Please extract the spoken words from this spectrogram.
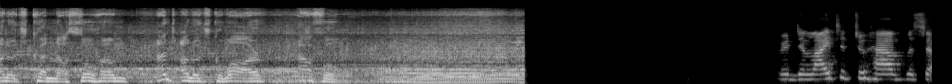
Anuj Khanna Sohum and Anuj Kumar, Affle. We're delighted to have Mr.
